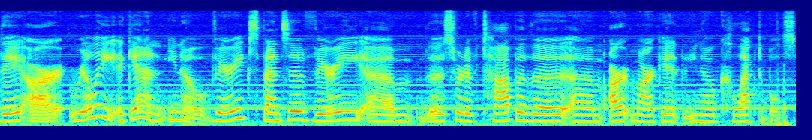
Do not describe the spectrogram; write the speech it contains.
they are really, again, you know, very expensive, very um, the sort of top of the um, art market, you know, collectibles.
